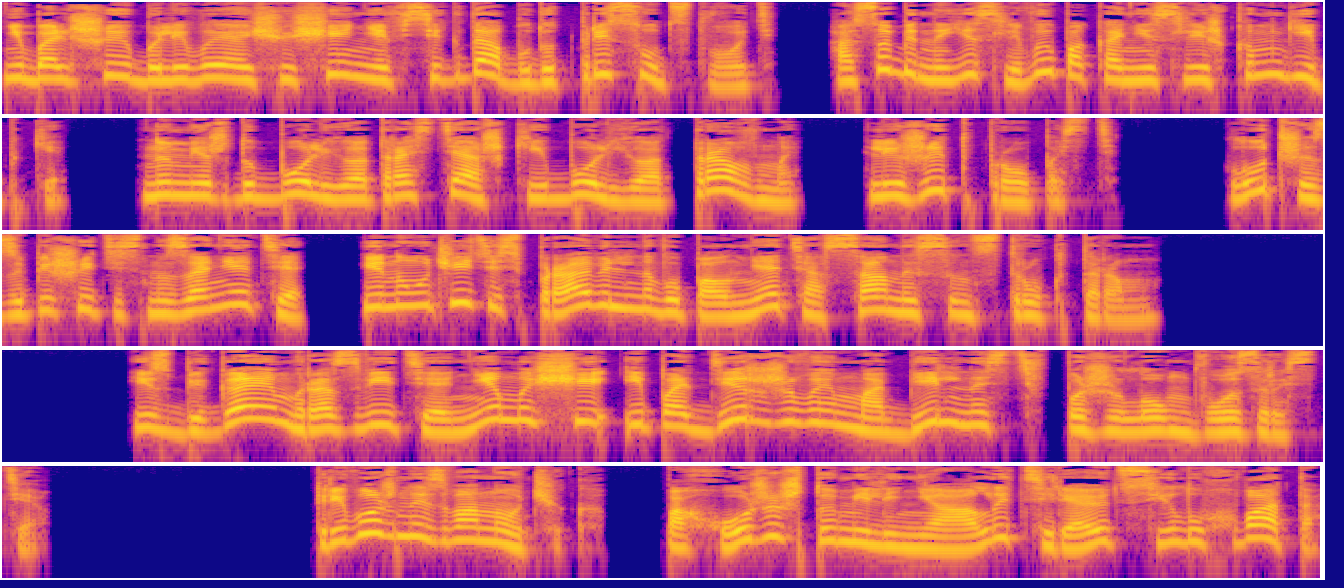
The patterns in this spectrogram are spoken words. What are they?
Небольшие болевые ощущения всегда будут присутствовать, особенно если вы пока не слишком гибки, но между болью от растяжки и болью от травмы лежит пропасть. Лучше запишитесь на занятия и научитесь правильно выполнять асаны с инструктором. Избегаем развития немощи и поддерживаем мобильность в пожилом возрасте. Тревожный звоночек. Похоже, что миллениалы теряют силу хвата,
